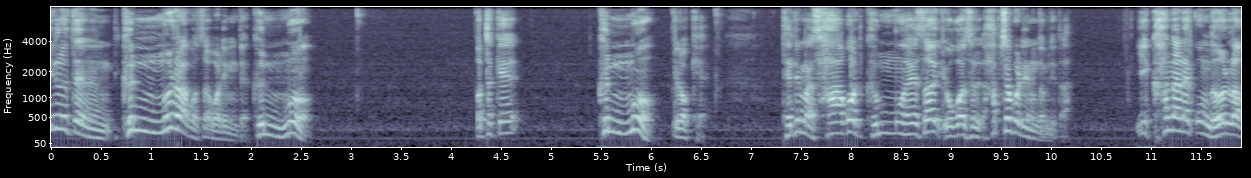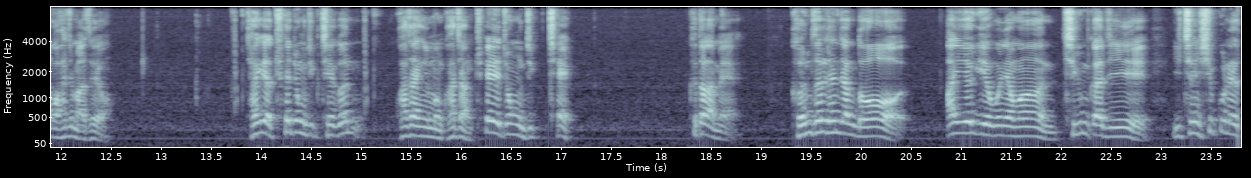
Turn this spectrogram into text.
이럴 때는 근무라고 써버리면 돼. 근무. 어떻게? 근무 이렇게. 대리만 사곳 근무해서 요것을 합쳐버리는 겁니다. 이 칸 안에 꼭 넣으려고 하지 마세요. 자기가 최종 직책은 과장이면 과장 최종 직책 그 다음에 건설 현장도 아 여기에 뭐냐면 지금까지 2019년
